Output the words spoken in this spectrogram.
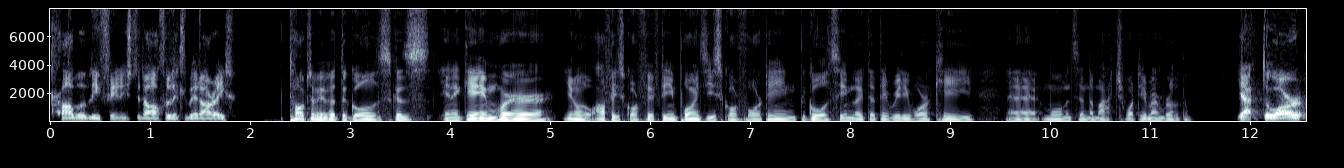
probably finished it off a little bit all right talk to me about the goals because in a game where you know Offaly scored 15 points, you scored 14, the goals seemed like that they really were key uh, moments in the match. What do you remember of them? Yeah, there were,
